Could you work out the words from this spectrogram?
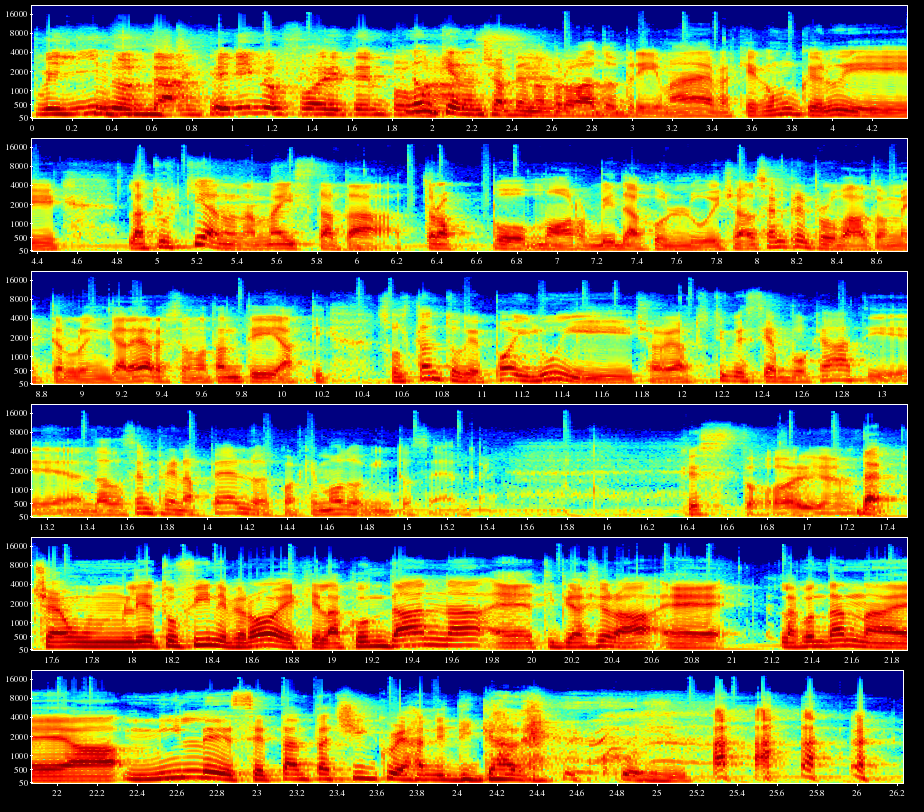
pelino, ta- un pelino fuori tempo Non che non ci massimo. abbiano provato prima, eh, perché comunque lui. La Turchia non ha mai stata troppo morbida con lui, ci ha sempre provato a metterlo in galera, ci sono tanti atti, soltanto che poi lui aveva tutti questi avvocati, è andato sempre in appello e in qualche modo ha vinto sempre. Che storia. Beh, c'è un lieto fine però, è che la condanna, è- ti piacerà, è. La condanna è a 1075 anni di galera.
